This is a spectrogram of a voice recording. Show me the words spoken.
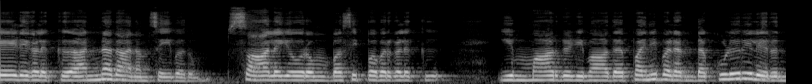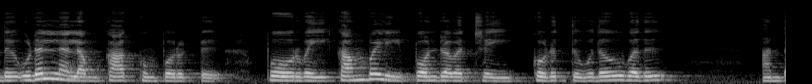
ஏழைகளுக்கு அன்னதானம் செய்வதும் சாலையோரம் வசிப்பவர்களுக்கு இம்மார்கழி மாத பனிபடர்ந்த குளிரிலிருந்து உடல் நலம் காக்கும் பொருட்டு போர்வை கம்பளி போன்றவற்றை கொடுத்து உதவுவது. அந்த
